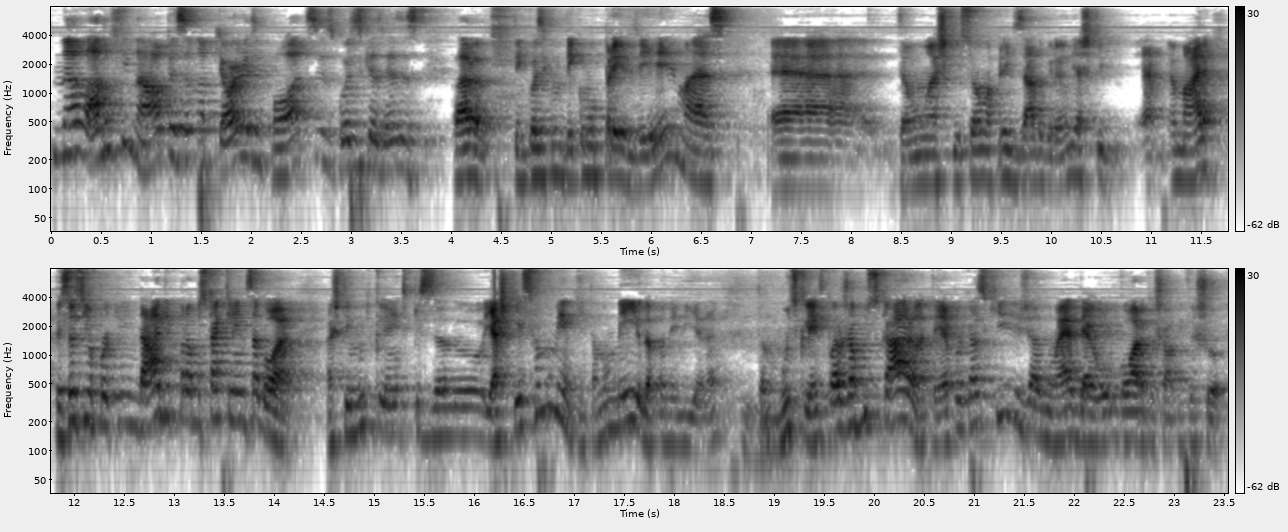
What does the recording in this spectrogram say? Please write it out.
na, lá no final, pensando na pior das hipóteses, coisas que às vezes, claro, tem coisa que não tem como prever, mas é, então, acho que isso é um aprendizado grande. Acho que é, é uma área. Pensando assim, oportunidade para buscar clientes agora. Acho que tem muito cliente precisando. E acho que esse é o momento, a gente está no meio da pandemia, né? Então, muitos clientes, claro, já buscaram, até por causa que já não é agora que o shopping fechou.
